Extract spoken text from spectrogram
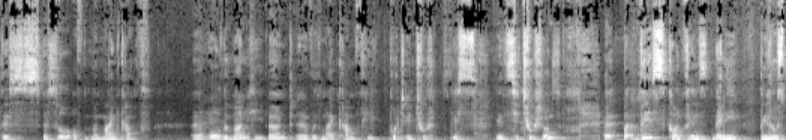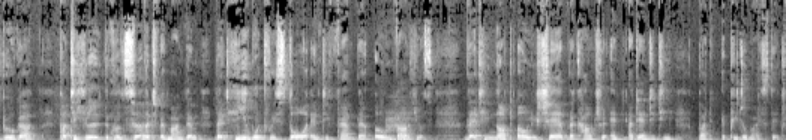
this uh, soul of Mein Kampf. Uh, all the money he earned uh, with Mein Kampf he put into these institutions. Uh, but this convinced many Bildungsbürger, particularly the conservative among them, that he would restore and defend their own values, that he not only shared their culture and identity, but epitomized it.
